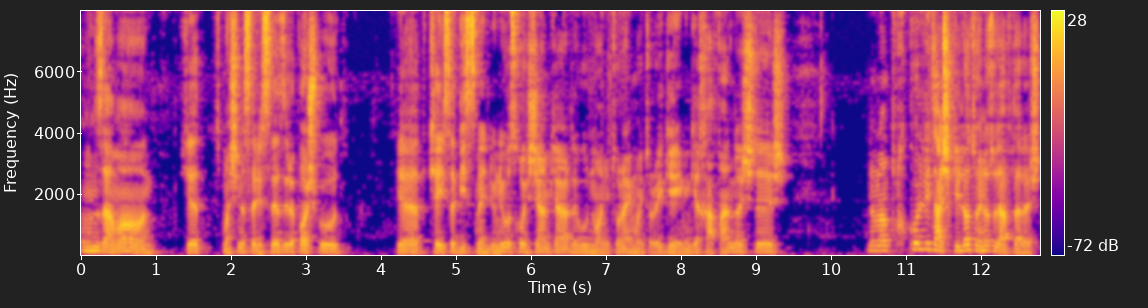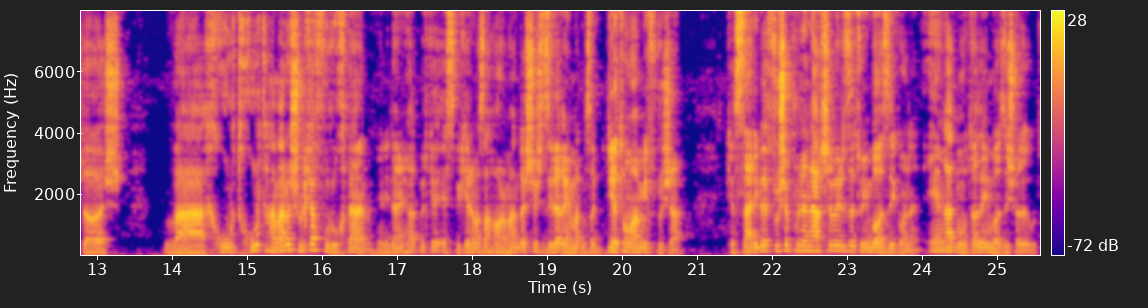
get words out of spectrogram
اون زمان یه ماشین سری 3 زیر پاش بود یه case 20 میلیونی واسه خودش جمع کرده بود مانیتور این مانیتورهای gaming خفن داشتش. نمی‌دونم کلی تشکیلات و اینا تو دفترش داشت و خورد خورد همه رو شروع کرد فروختن. یعنی در این حد بود که اسپیکر مثلا هارمن داشتش زیر قیمت مثلا یه تومن میفروشن که سریع بفروشه پول نقشه بریزه تو این بازی کنه. اینقدر معتاد این بازی شده بود.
